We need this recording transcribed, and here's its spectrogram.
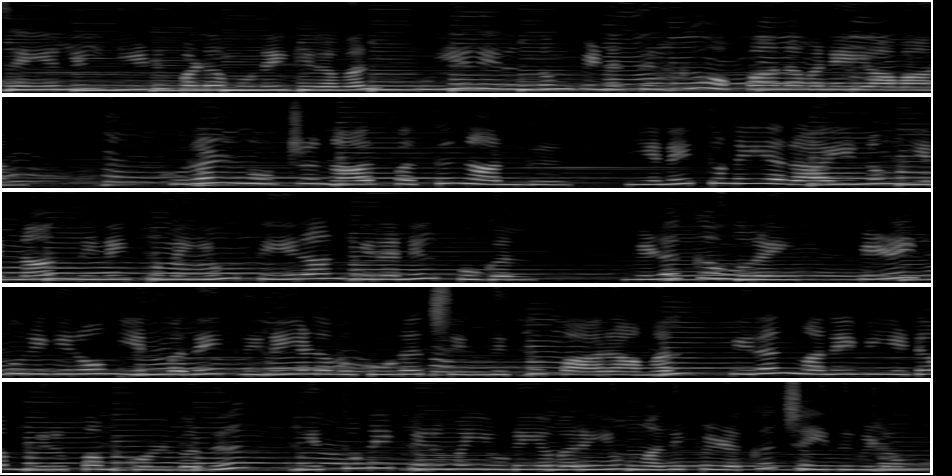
செயலில் ஈடுபட முனைகிறவன் உயிர் இருந்தும் பிணத்திற்கு ஒப்பானவனேயாவான். குரல் நூற்று நாற்பத்து நான்கு. இணைத்துணையராயினும் என்னான் நினைத்துணையும் தேரான் பிறனில் புகழ். விளக்க உரை பிழை புரிகிறோம் என்பதை தினையளவு கூட சிந்தித்து பாராமல் பிறன் மனைவியிடம் விருப்பம் கொள்வது எத்துணை பெருமையுடையவரையும் மதிப்பிழக்கச் செய்துவிடும்.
